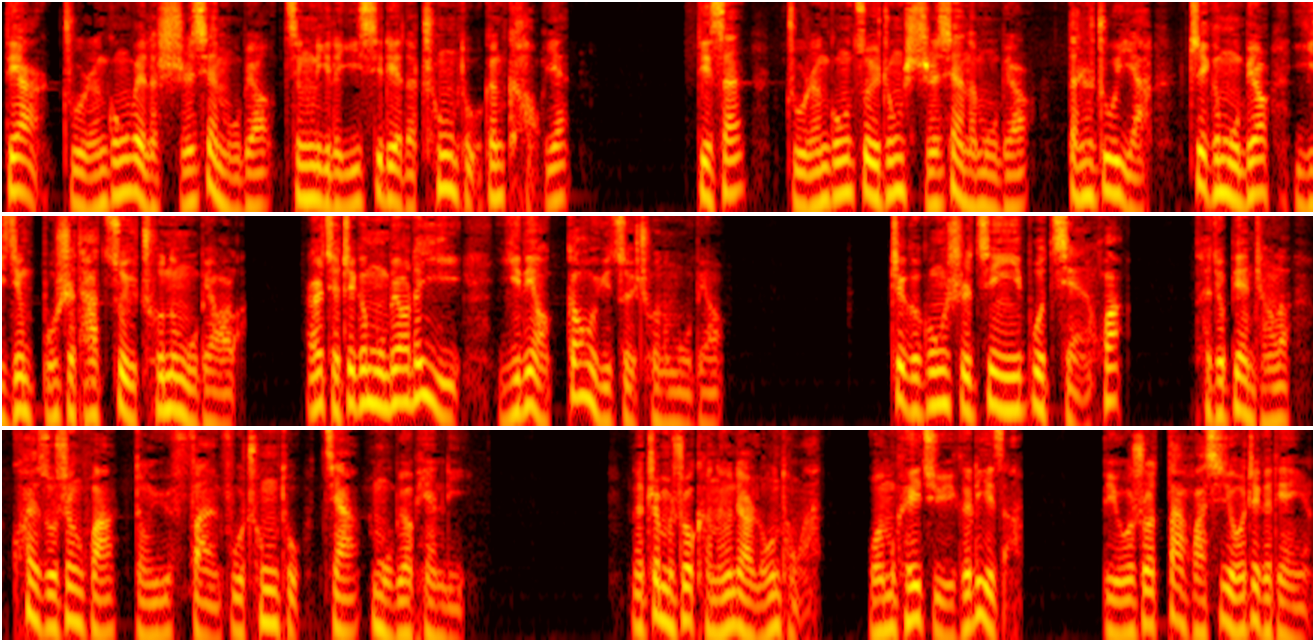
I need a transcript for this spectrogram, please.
第二，主人公为了实现目标，经历了一系列的冲突跟考验。第三，主人公最终实现了目标，但是注意啊，这个目标已经不是他最初的目标了，而且这个目标的意义一定要高于最初的目标。这个公式进一步简化，它就变成了快速升华等于反复冲突加目标偏离。那这么说可能有点笼统啊，我们可以举一个例子啊，比如说《大话西游》这个电影，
